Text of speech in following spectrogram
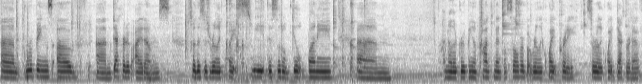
Um, groupings of um, decorative items so this is really quite sweet. This little gilt bunny. Um, another grouping of continental silver, but really quite pretty. So really quite decorative.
